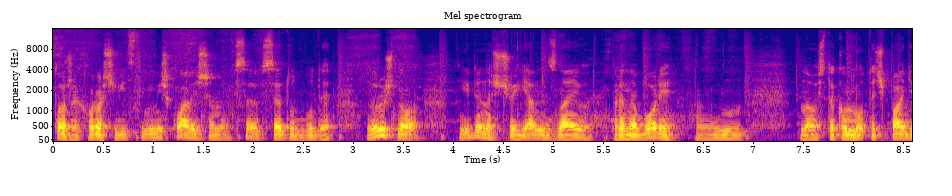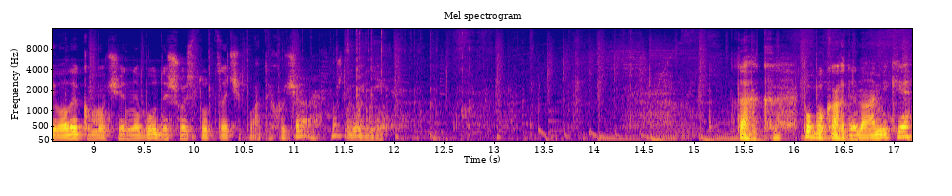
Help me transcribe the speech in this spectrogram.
Теж хороші відстані між клавішами, все, все тут буде зручно. Єдине, що я не знаю при наборі на ось такому тачпаді великому, чи не буде щось тут зачіпати. Хоча, можливо, і ні. Так, по боках динаміки.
